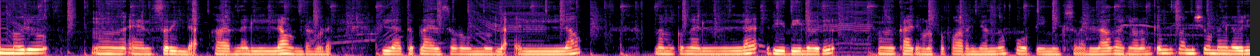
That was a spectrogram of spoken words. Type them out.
എന്നൊരു ആൻസർ ഇല്ല. കാരണം എല്ലാം ഉണ്ട് അവിടെ. ഇല്ലാത്ത പ്ലാന്റ്സുകളൊന്നുമില്ല എല്ലാം നമുക്ക് നല്ല രീതിയിലൊരു കാര്യങ്ങളൊക്കെ പറഞ്ഞു തന്നു പോട്ടി മിക്സും എല്ലാ കാര്യങ്ങളും. നമുക്ക് എന്ത് സംശയം ഉണ്ടെങ്കിലും അവർ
